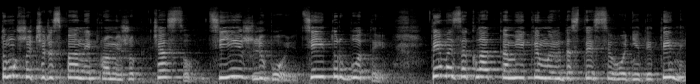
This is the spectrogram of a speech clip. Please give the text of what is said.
Тому що через певний проміжок часу цією ж любов'ю, цією турботою, тими закладками, якими ви дасте сьогодні дитини,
